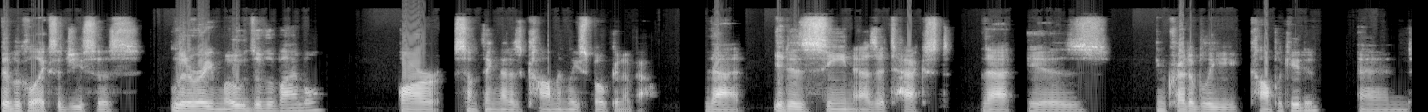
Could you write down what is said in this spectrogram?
biblical exegesis, literary modes of the Bible are something that is commonly spoken about. That it is seen as a text that is incredibly complicated and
